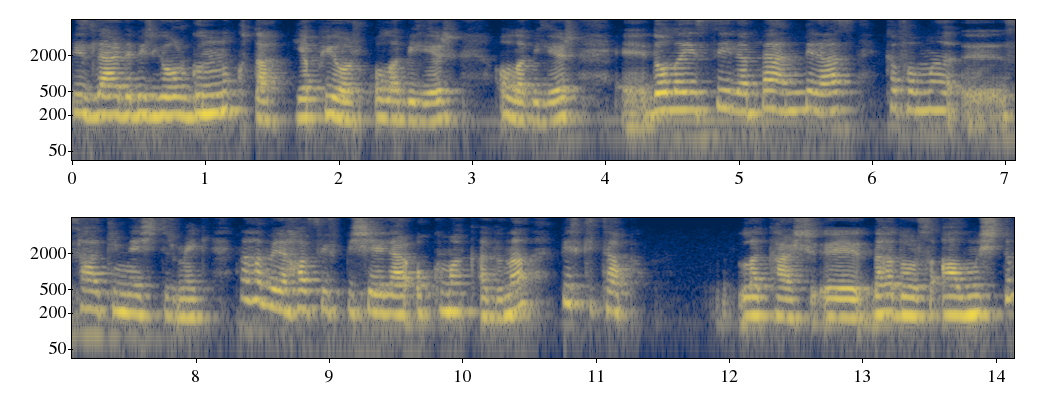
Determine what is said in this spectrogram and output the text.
bizlerde bir yorgunluk da yapıyor olabilir. Olabilir. E, Dolayısıyla ben biraz kafamı e, sakinleştirmek, daha böyle hafif bir şeyler okumak adına bir kitapla karşı, e, daha doğrusu almıştım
